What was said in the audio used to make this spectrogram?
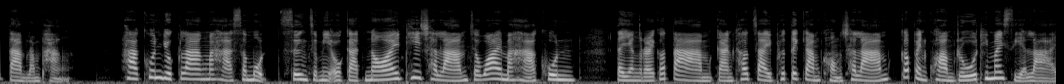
ำตามลำพัง หากคุณอยู่กลางมหาสมุทรซึ่งจะมีโอกาสน้อยที่ฉลามจะว่ายมาหาคุณ แต่อย่างไรก็ตามการเข้าใจพฤติกรรมของฉลามก็เป็นความรู้ที่ไม่เสียหลาย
